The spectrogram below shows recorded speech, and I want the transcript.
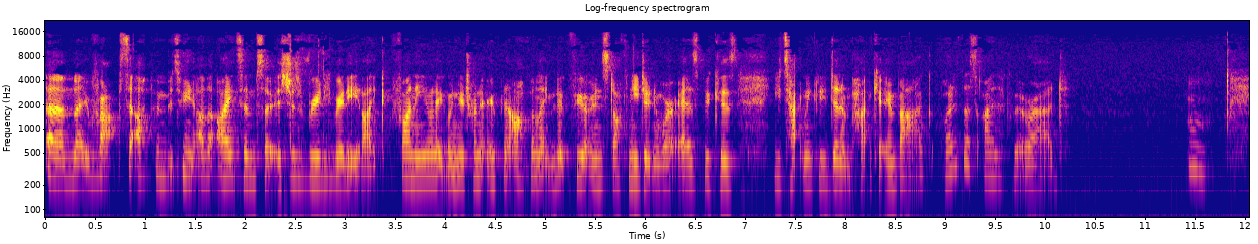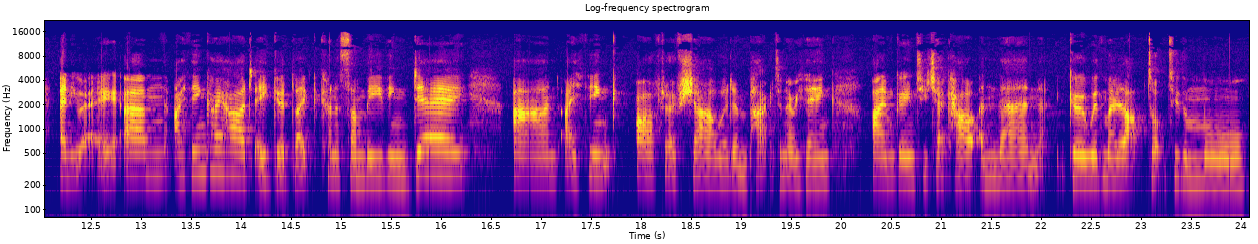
um, like wraps it up in between other items. So it's just really, really like funny like when you're trying to open it up and like look for your own stuff and you don't know where it is because you technically didn't pack your own bag. Why did this eye look a bit red? Mm. Anyway, um, I think I had a good like kind of sunbathing day and I think after I've showered and packed and everything, I'm going to check out and then go with my laptop to the mall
